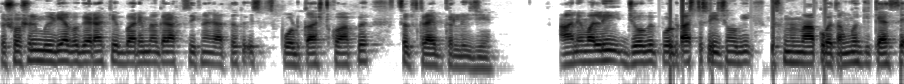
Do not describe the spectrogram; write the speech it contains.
तो सोशल मीडिया वगैरह के बारे में अगर आप सीखना चाहते हो तो इस पॉडकास्ट को आप सब्सक्राइब कर लीजिए। आने वाली जो भी पॉडकास्ट सीरीज़ होगी, उसमें मैं आपको बताऊँगा कि कैसे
